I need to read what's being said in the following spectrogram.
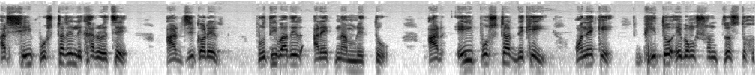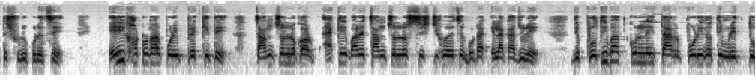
আর সেই পোস্টারে লেখা রয়েছে আরজিকরের প্রতিবাদের আরেক নাম মৃত্যু। আর এই পোস্টার দেখেই অনেকে ভীত এবং সন্ত্রস্ত হতে শুরু করেছে। এই ঘটনার পরিপ্রেক্ষিতে চাঞ্চল্যকর, একেবারে চাঞ্চল্য সৃষ্টি হয়েছে গোটা এলাকা জুড়ে যে প্রতিবাদ করলেই তার পরিণতি মৃত্যু।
